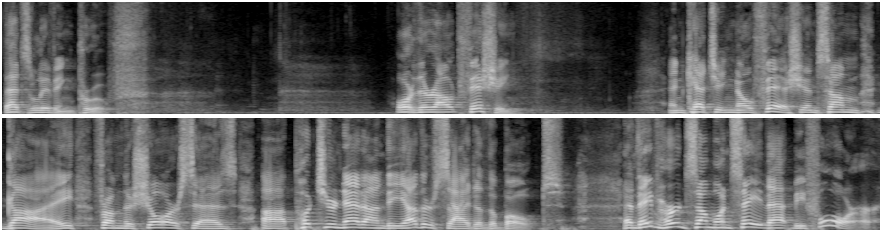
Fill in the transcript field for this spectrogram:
That's living proof or they're out fishing and catching no fish. And some guy from the shore says, uh, Put your net on the other side of the boat. And they've heard someone say that before.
